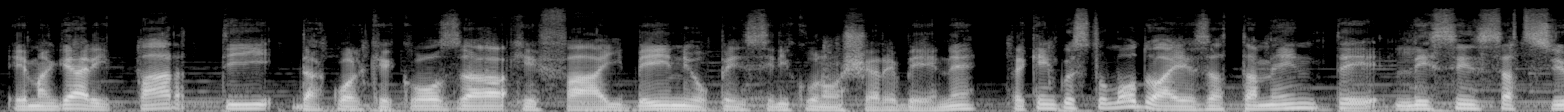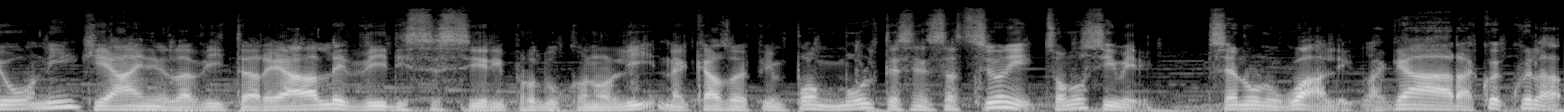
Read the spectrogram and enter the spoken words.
e magari parti da qualche cosa che fai bene o pensi di conoscere bene, perché in questo modo hai esattamente le sensazioni che hai nella vita reale, vedi se si riproducono lì, nel caso del ping pong molte sensazioni sono simili se non uguali. La gara, que- quella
